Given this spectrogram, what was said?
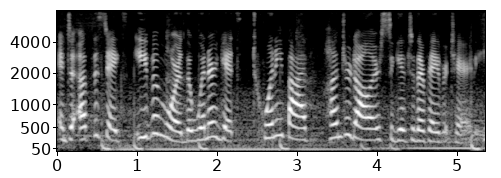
And to up the stakes even more, the winner gets $2,500 to give to their favorite charity.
